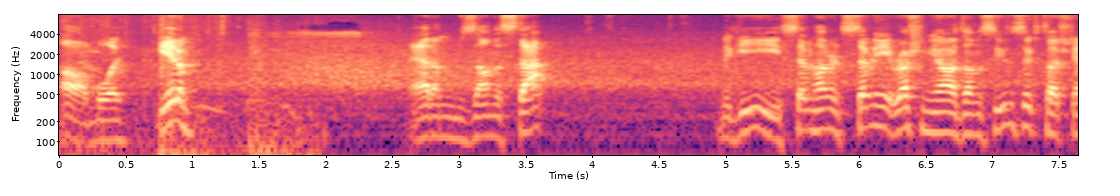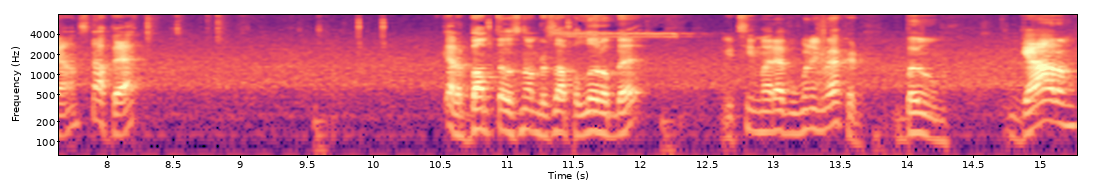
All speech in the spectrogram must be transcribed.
Oh boy, get him. Adams on the stop. McGee, 778 rushing yards on the season, six touchdowns. Not bad. Got to bump those numbers up a little bit. Your team might have a winning record. Boom. Got him.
